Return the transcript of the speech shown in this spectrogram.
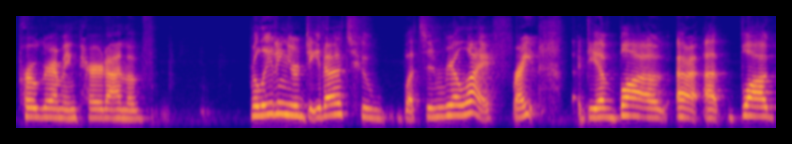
programming paradigm of relating your data to what's in real life, right? The idea of blog, uh, uh, blog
